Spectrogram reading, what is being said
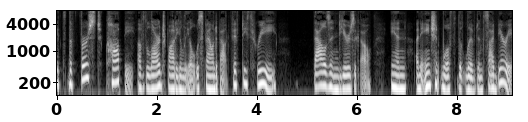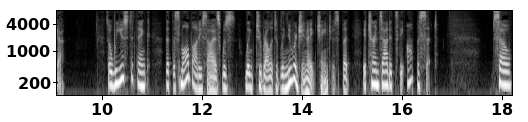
It's the first copy of the large body allele was found about 53,000 years ago in an ancient wolf that lived in Siberia. So we used to think that the small body size was linked to relatively newer genetic changes, but it turns out it's the opposite. So,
